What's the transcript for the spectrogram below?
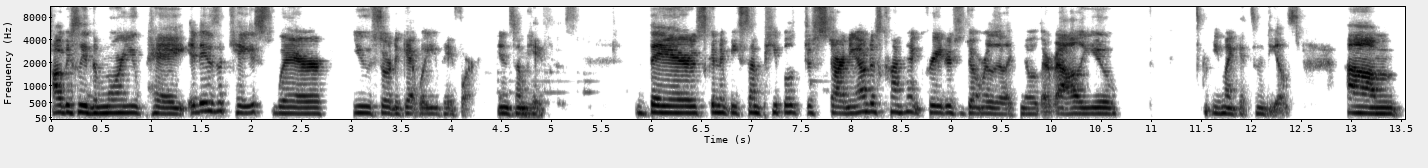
obviously, the more you pay, it is a case where you sort of get what you pay for in some mm-hmm. cases. There's going to be some people just starting out as content creators who don't really like know their value you might get some deals. Um,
